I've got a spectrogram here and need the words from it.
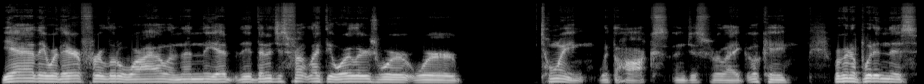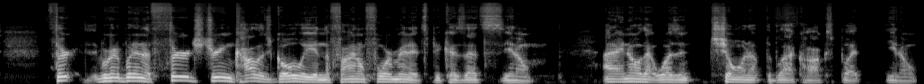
yeah, they were there for a little while, and then they, had, they then it just felt like the Oilers were were toying with the Hawks and just were like, okay, we're gonna put in this third, we're gonna put in a third string college goalie in the final four minutes because that's you know, and I know that wasn't showing up the Blackhawks, but you know,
